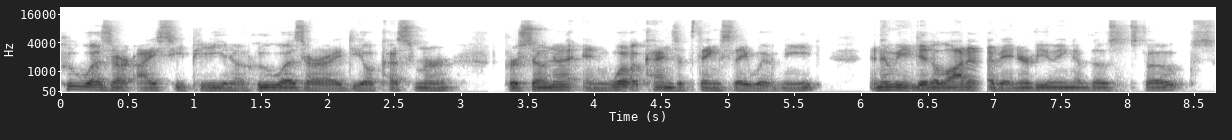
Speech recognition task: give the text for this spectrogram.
who was our ICP, you know, who was our ideal customer persona and what kinds of things they would need. And then we did a lot of interviewing of those folks.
